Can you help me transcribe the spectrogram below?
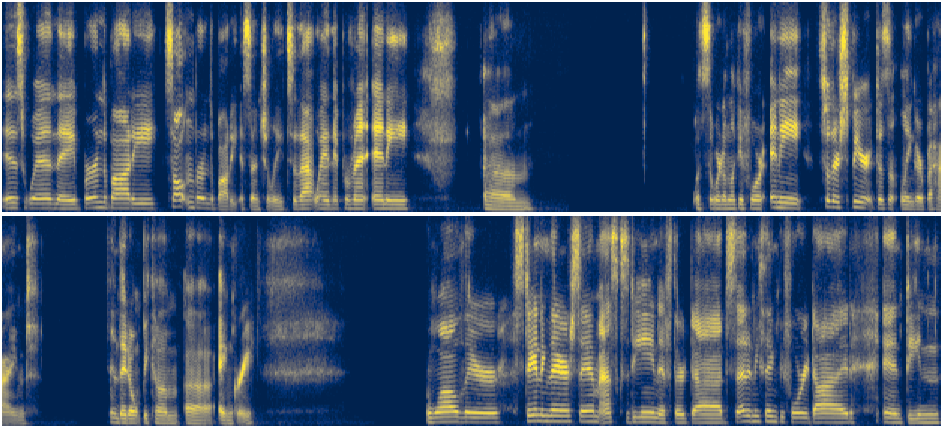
is when they burn the body, salt and burn the body, essentially. So that way they prevent any, um, what's the word I'm looking for? Any, so their spirit doesn't linger behind and they don't become uh, angry. While they're standing there, Sam asks Dean if their dad said anything before he died, and Dean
